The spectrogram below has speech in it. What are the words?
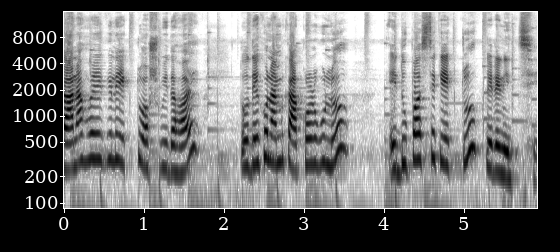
দানা হয়ে গেলে একটু অসুবিধা হয়। তো দেখুন, আমি কাঁকড়গুলো এই দুপাশ থেকে একটু কেটে নিচ্ছি।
